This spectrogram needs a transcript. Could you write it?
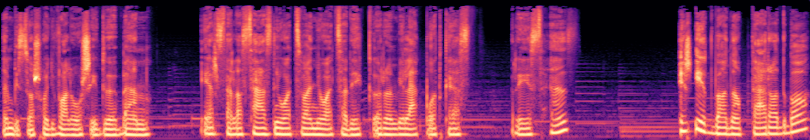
nem biztos, hogy valós időben érsz el a 188. Örömvilág podcast részhez, és írd be a naptáradba,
